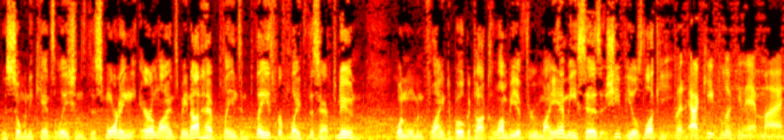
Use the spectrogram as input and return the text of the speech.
With so many cancellations this morning, airlines may not have planes in place for flights this afternoon. One woman flying to Bogota, Colombia through Miami says she feels lucky. But I keep looking at my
